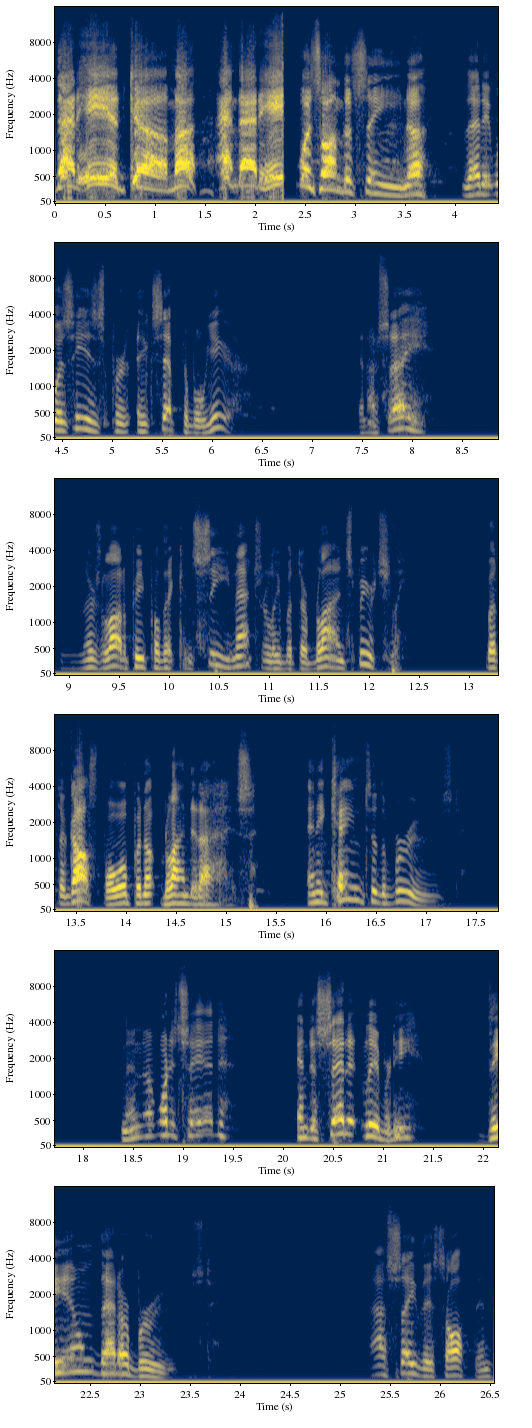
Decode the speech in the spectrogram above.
that he had come and that he was on the scene, that it was his acceptable year. And I say, there's a lot of people that can see naturally, but they're blind spiritually. But the gospel opened up blinded eyes. And he came to the bruised that what it said? And to set at liberty them that are bruised. I say this often.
